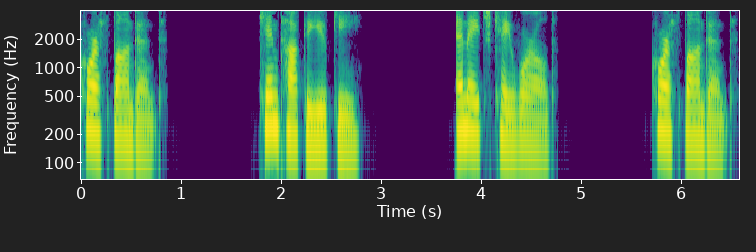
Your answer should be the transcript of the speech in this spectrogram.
Correspondent. Kin Takayuki. NHK World. Correspondent.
